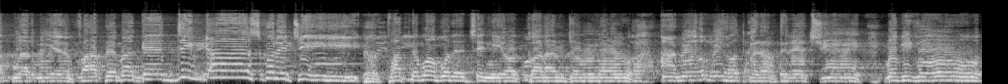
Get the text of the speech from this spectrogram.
আপনার মেয়ে ফাতেমাকে জিজ্ঞাসা করেছি। ফাতেমা বলেছে নিয়ত করার জন্য। আমিও নিয়ত করে পেরেছি। নবী গো,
